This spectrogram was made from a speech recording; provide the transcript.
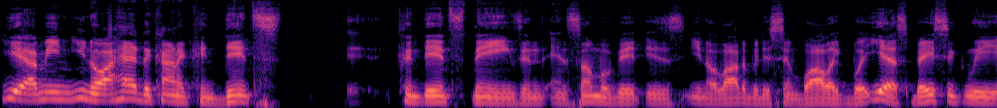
yeah. I mean, you know, I had to kind of condense condense things and and some of it is you know a lot of it is symbolic but yes basically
